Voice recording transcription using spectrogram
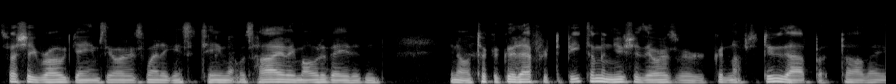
especially road games the Oilers went against a team that was highly motivated and you know, it took a good effort to beat them, and usually the Oilers were good enough to do that, but uh, they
